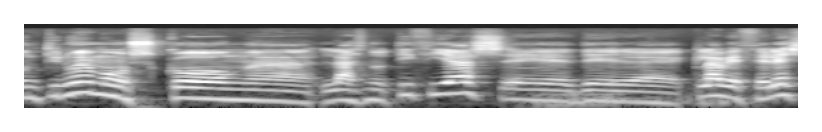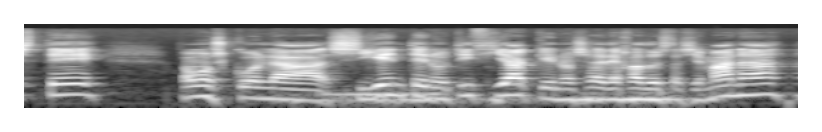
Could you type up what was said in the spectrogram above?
Continuemos con eh, las noticias de clave celeste. Vamos con la siguiente noticia que nos ha dejado esta semana.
